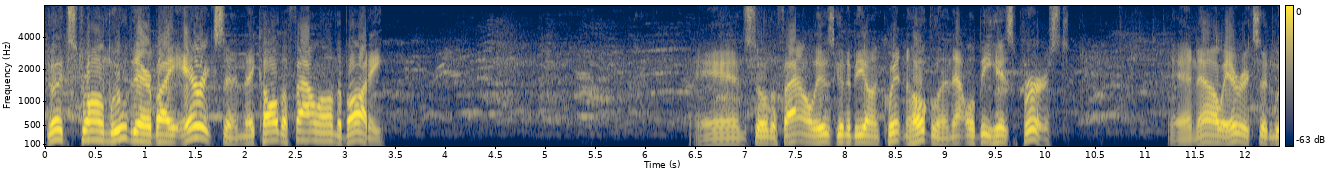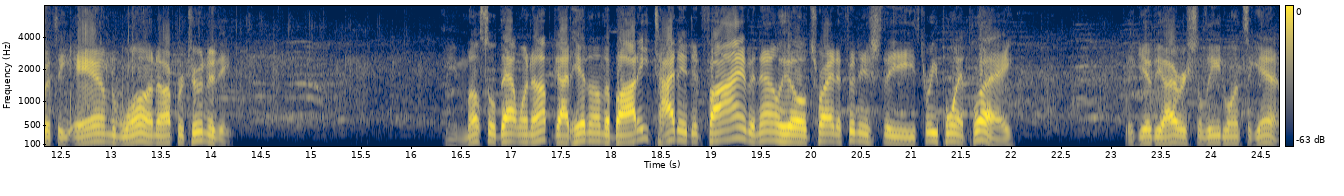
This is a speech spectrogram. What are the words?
Good strong move there by Erickson. They call the foul on the body. And so the foul is going to be on Quentin Hoagland. That will be his first. And now Erickson with the and one opportunity. He muscled that one up, got hit on the body, tied it at five, and now he'll try to finish the three point play. They give the Irish the lead once again.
